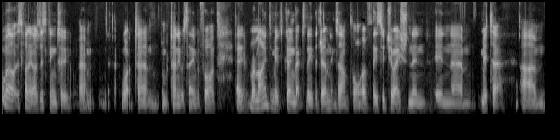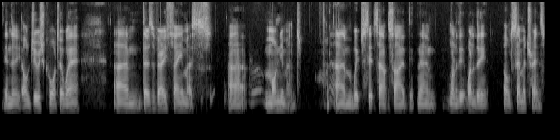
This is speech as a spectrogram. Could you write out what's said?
Well, it's funny. I was listening to um, what, um, what, Tony was saying before, and it reminded me, going back to the, the German example, of the situation in in um, Mitte, um, in the old Jewish quarter, where um, there's a very famous uh, monument um, which sits outside the, one of the one of the old cemeteries,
